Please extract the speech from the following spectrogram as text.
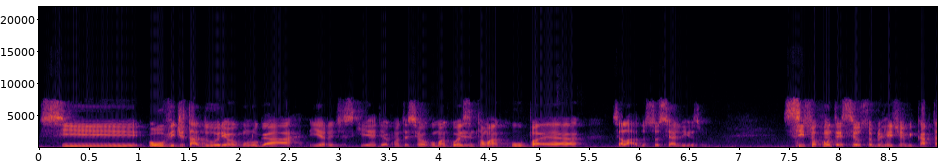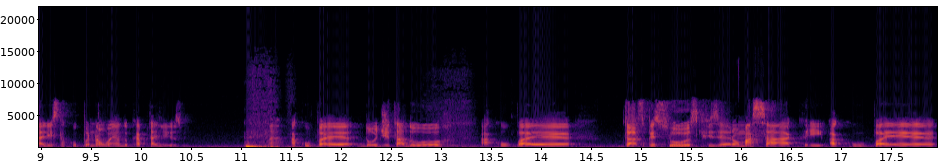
se houve ditadura em algum lugar e era de esquerda e aconteceu alguma coisa, então a culpa é, sei lá, do socialismo. Se isso aconteceu sobre o regime capitalista, a culpa não é do capitalismo. Né? A culpa é do ditador, a culpa é das pessoas que fizeram o massacre, a culpa é.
